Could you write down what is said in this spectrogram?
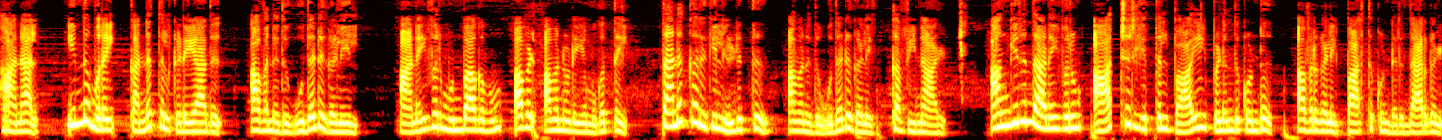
ஆனால் இந்த முறை கன்னத்தில் கிடையாது. அவனது உதடுகளில் அனைவர் முன்பாகவும் அவள் அவனுடைய முகத்தை தனக்கருகில் இழுத்து அவனது உதடுகளை கவ்வினாள். அங்கிருந்த அனைவரும் ஆச்சரியத்தில் வாயை பிளந்து கொண்டு அவர்களை பார்த்து கொண்டிருந்தார்கள்.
